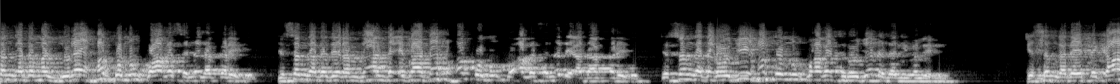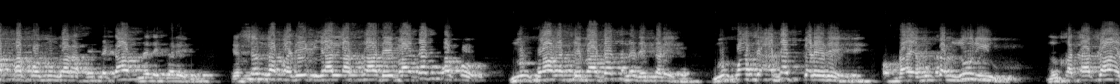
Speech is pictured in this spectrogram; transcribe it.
څنګه د مزدورۍ حق موږ خو هغه څه نه کړې چې څنګه د رمضان د عبادت حق موږ خو هغه څه نه ادا کړې چې څنګه د روزي حق موږ خو هغه څه روزه نه نیولې چې څنګه د اعتکاف حق مونږ هغه اعتکاف نه دی کړی چې څنګه په دې کې یا الله ستاسو د عبادت حق مونږ هغه عبادت نه دی کړی مونږ هغه عادت کړی دی او خدای مونږ کمزوري یو مونږ خطاکار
